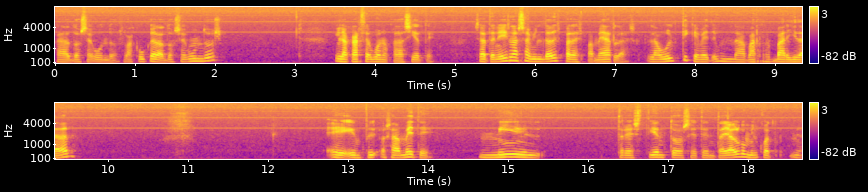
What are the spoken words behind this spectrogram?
cada 2 segundos. La Q cada 2 segundos. Y la cárcel, bueno, cada 7. O sea, tenéis las habilidades para spamearlas. La ulti que mete una barbaridad. Eh, o sea, mete 1370 y algo, 1400.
